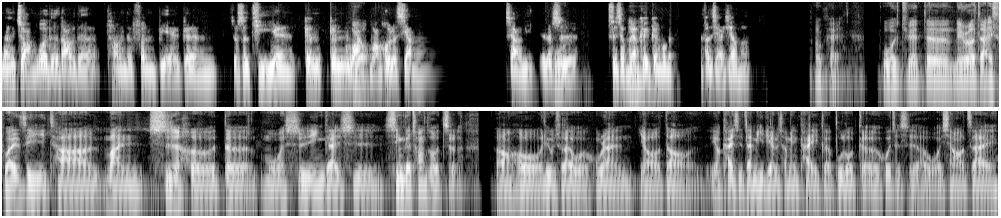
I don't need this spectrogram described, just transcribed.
能掌握得到的他们的分别跟就是体验，跟跟往往后的想像你觉得是是怎么样？可以跟我们分享一下吗？OK。我觉得 Mirror 的 XYZ 它蛮适合的模式，应该是新的创作者。然后，例如说，我忽然要到要开始在 Medium 上面开一个部落格，或者是我想要在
